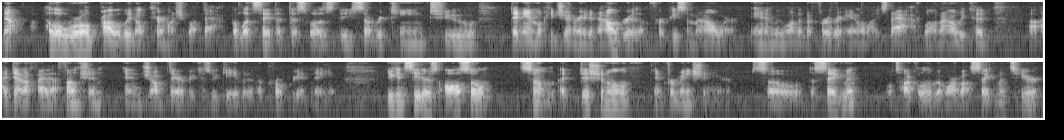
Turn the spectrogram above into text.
Now, hello world probably don't care much about that, but let's say that this was the subroutine to dynamically generate an algorithm for a piece of malware, and we wanted to further analyze that. Well, now we could uh, identify that function and jump there because we gave it an appropriate name. You can see there's also some additional information here. So the segment, we'll talk a little bit more about segments here.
